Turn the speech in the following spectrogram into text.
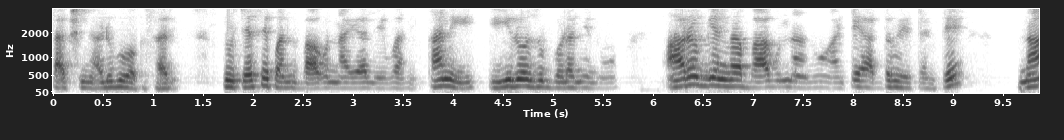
సాక్షిని అడుగు ఒకసారి. నువ్వు చేసే పనులు బాగున్నాయా లేవా అని. కానీ ఈ రోజు కూడా నేను ఆరోగ్యంగా బాగున్నాను అంటే అర్థం ఏంటంటే నా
